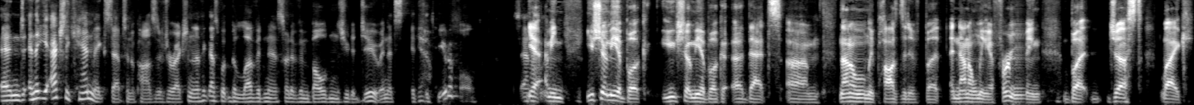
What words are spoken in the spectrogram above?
and and that you actually can make steps in a positive direction and i think that's what belovedness sort of emboldens you to do and it's it's, Yeah. it's beautiful. It's yeah i mean you show me a book you show me a book uh, that's um, not only positive but and not only affirming but just like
